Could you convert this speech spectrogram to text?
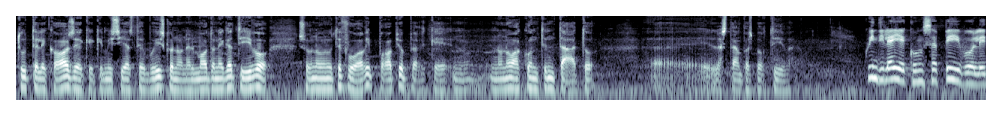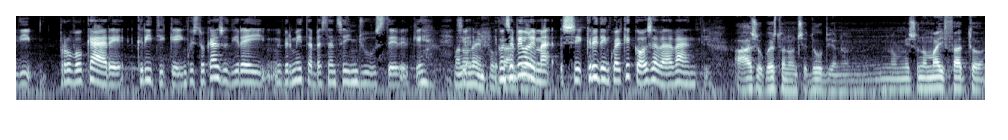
tutte le cose che, che mi si attribuiscono nel modo negativo sono venute fuori proprio perché non, ho accontentato eh, la stampa sportiva. Quindi lei è consapevole di provocare critiche, in questo caso direi, mi permette, abbastanza ingiuste, perché ma non è, è, consapevole, ma se crede in qualche cosa va avanti. Ah, su questo non c'è dubbio, non, non mi sono mai fatto,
